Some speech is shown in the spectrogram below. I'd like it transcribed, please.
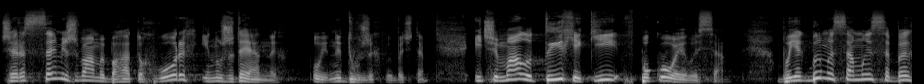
Через це між вами багато хворих і нужденних, ой, недужих, вибачте, і чимало тих, які впокоїлися. Бо якби ми самі себе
